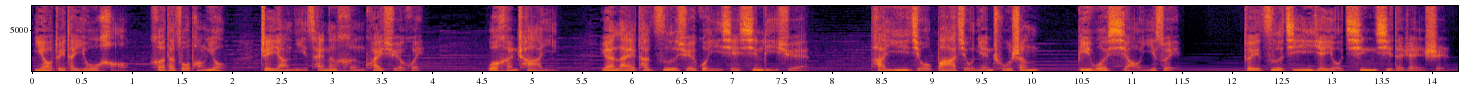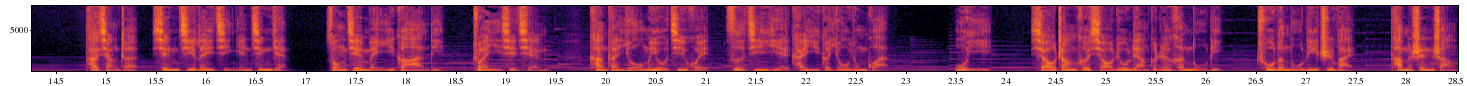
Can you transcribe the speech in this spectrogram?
你要对他友好，和他做朋友，这样你才能很快学会。”我很诧异，原来他自学过一些心理学。他一九八九年出生，比我小一岁，对自己也有清晰的认识。他想着先积累几年经验，总结每一个案例，赚一些钱，看看有没有机会自己也开一个游泳馆。无疑。小张和小刘两个人很努力，除了努力之外，他们身上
